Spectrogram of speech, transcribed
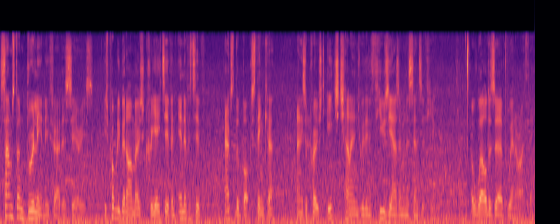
Sam's done brilliantly throughout this series. He's probably been our most creative and innovative, out of the box thinker, and he's approached each challenge with enthusiasm and a sense of humour. A well deserved winner, I think.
